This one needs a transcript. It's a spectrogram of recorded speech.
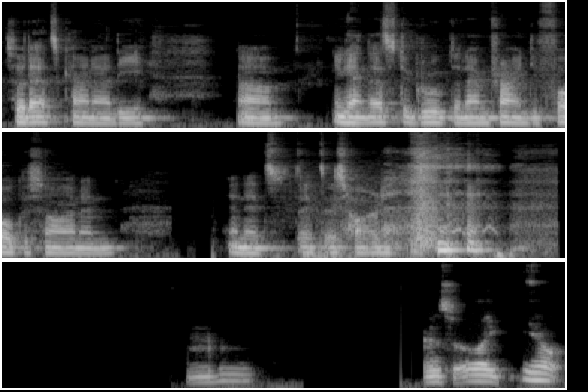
so that's kind of the um, again that's the group that i'm trying to focus on and and it's it's hard mm-hmm. and so like you know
